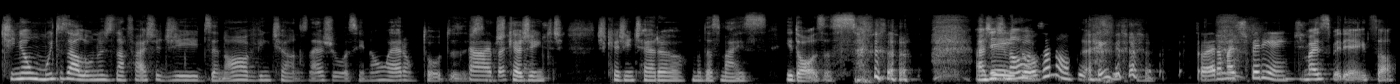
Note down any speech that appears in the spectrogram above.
tinham muitos alunos na faixa de 19, 20 anos, né, Ju? Assim, não eram todos. Ah, é acho que a gente, acho que a gente era uma das mais idosas. a gente não idosa não, porque Só era mais experiente. Mais experiente, só.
